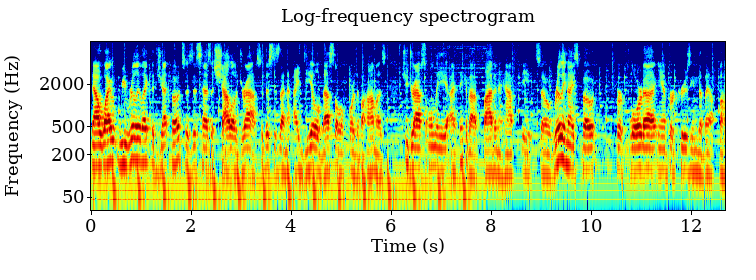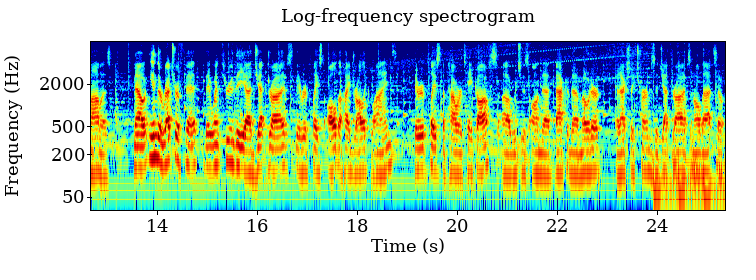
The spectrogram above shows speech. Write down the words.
Now, why we really like the jet boats is this has a shallow draft. So this is an ideal vessel for the Bahamas. She drafts only, I think about five and a half feet. So really nice boat for Florida and for cruising the Bahamas. Now in the retrofit, they went through the uh, jet drives. They replaced all the hydraulic lines. They replaced the power takeoffs, uh, which is on the back of the motor that actually turns the jet drives and all that. So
